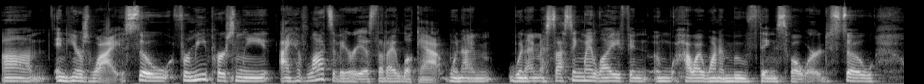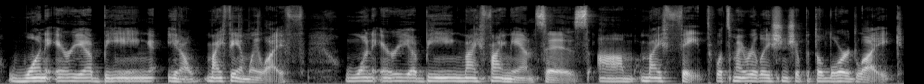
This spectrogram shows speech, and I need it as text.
Um, and here's why. So for me personally, I have lots of areas that I look at when I'm when I'm assessing my life and, and how I want to move things forward. So one area being, you know, my family life one area being my finances, um, my faith. What's my relationship with the Lord like?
